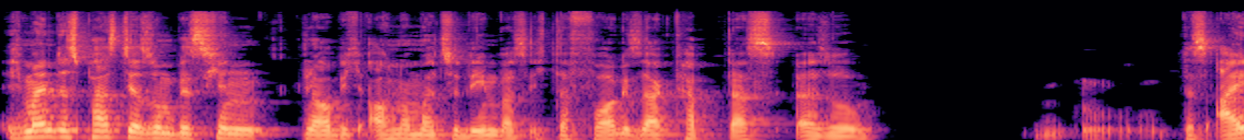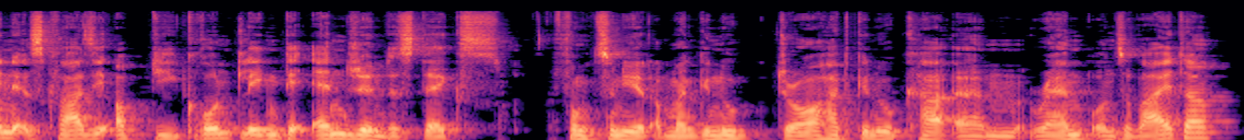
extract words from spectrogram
Ich meine, das passt ja so ein bisschen, glaube ich, auch nochmal zu dem, was ich davor gesagt habe, dass also das eine ist quasi, ob die grundlegende Engine des Decks funktioniert, ob man genug Draw hat, genug ähm, Ramp und so weiter.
